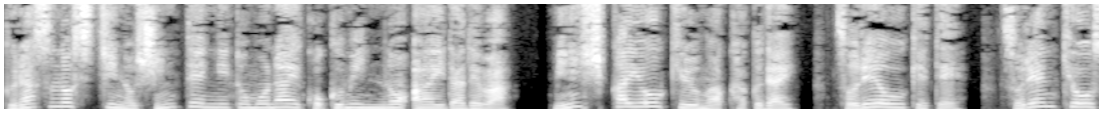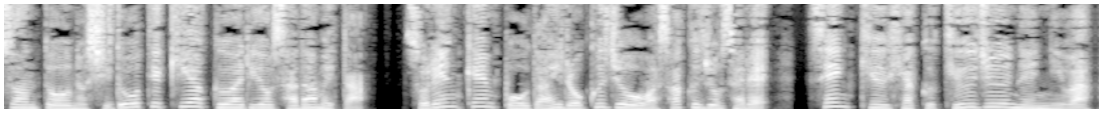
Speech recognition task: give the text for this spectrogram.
グラスノスチの進展に伴い国民の間では、民主化要求が拡大、それを受けて、ソ連共産党の指導的役割を定めたソ連憲法第6条は削除され、1990年には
